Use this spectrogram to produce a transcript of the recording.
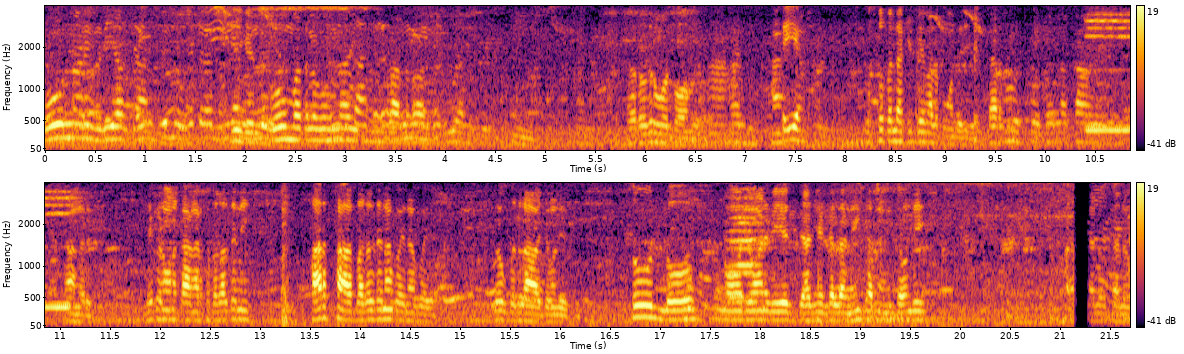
ਉਹ ਉਹਨਾਂ ਨੇ ਵਧੀਆ ਕੀ ਕਹਿੰਦੇ ਉਹ ਮਤਲਬ ਉਹਨਾਂ ਦੀ ਗੱਲਬਾਤ ਵਧੀਆ ਹਰ ਉਧਰ ਵੋਟ ਪਾਉਂਗੇ। ਹਾਂਜੀ। ਸਹੀ ਆ। ਉਸ ਤੋਂ ਪਹਿਲਾਂ ਕਿੱਦੇ ਵੱਲ ਪਾਉਂਦੇ ਸੀ ਕਰਨ ਉਸ ਤੋਂ ਪਹਿਲਾਂ ਕੰਮ ਕਾਂਗਰਸ। ਲੇਕਿਨ ਹੁਣ ਕਾਂਗਰਸ ਬਦਲਦੇ ਨਹੀਂ। ਹਰ ਸਾਲ ਬਦਲਦੇ ਨਾ ਕੋਈ ਨਾ ਕੋਈ। ਲੋਕ ਬਦਲਾਅ ਚਾਹੁੰਦੇ ਸੀ। ਸੋ ਲੋਕ ਨੌਜਵਾਨ ਵੀਰ ਜਿਆਦੀਆਂ ਗੱਲਾਂ ਨਹੀਂ ਕਰਨੀਆਂ ਚਾਹੁੰਦੇ। ਹੈਲੋ ਹੈਲੋ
